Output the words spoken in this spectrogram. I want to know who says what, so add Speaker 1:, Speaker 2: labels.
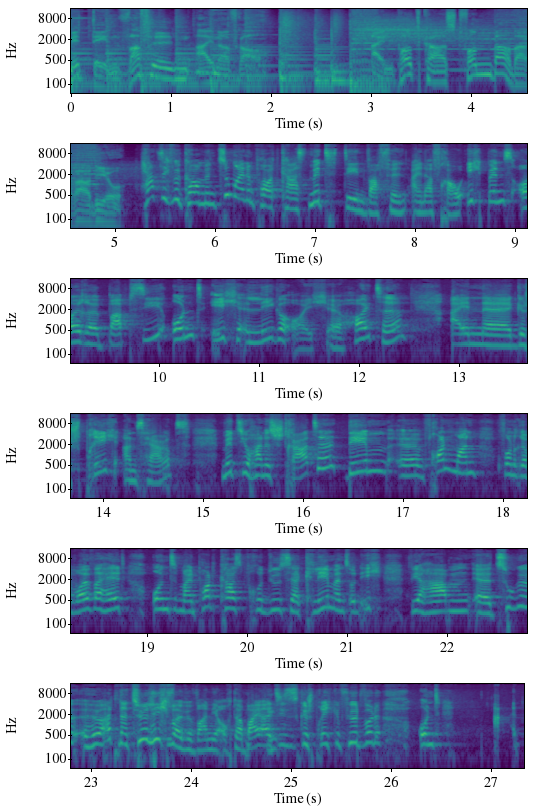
Speaker 1: Mit den Waffeln einer Frau. Ein Podcast von Barbaradio.
Speaker 2: Herzlich willkommen zu meinem Podcast mit den Waffeln einer Frau. Ich bin's, eure Babsi, und ich lege euch äh, heute ein äh, Gespräch ans Herz mit Johannes Strate, dem äh, Frontmann von Revolverheld und mein Podcast-Producer Clemens und ich. Wir haben zugehört, natürlich, weil wir waren ja auch dabei, als dieses Gespräch geführt wurde. Und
